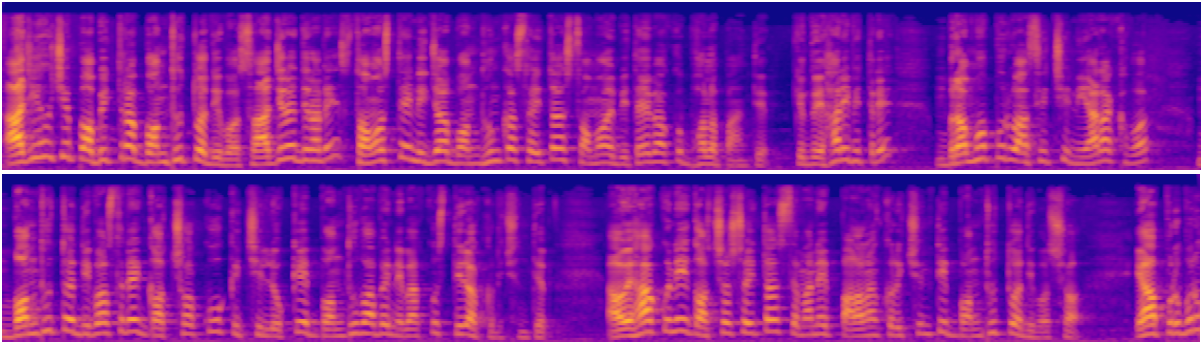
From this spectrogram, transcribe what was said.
ଆଜି ହେଉଛି ପବିତ୍ର ବନ୍ଧୁତ୍ୱ ଦିବସ ଆଜିର ଦିନରେ ସମସ୍ତେ ନିଜ ବନ୍ଧୁଙ୍କ ସହିତ ସମୟ ବିତାଇବାକୁ ଭଲ ପାଆନ୍ତି। କିନ୍ତୁ ଏହାରି ଭିତରେ ବ୍ରହ୍ମପୁରରୁ ଆସିଛି ନିଆରା ଖବର। ବନ୍ଧୁତ୍ୱ ଦିବସରେ ଗଛକୁ କିଛି ଲୋକେ ବନ୍ଧୁ ଭାବେ ନେବାକୁ ସ୍ଥିର କରିଛନ୍ତି। ଆଉ ଏହାକୁ ନେଇ ଗଛ ସହିତ ସେମାନେ ପାଳନ କରିଛନ୍ତି ବନ୍ଧୁତ୍ୱ ଦିବସ। ଏହା ପୂର୍ବରୁ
